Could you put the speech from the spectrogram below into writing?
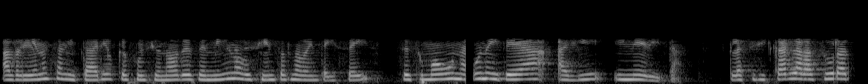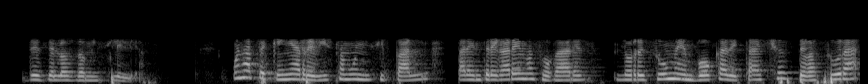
Al relleno sanitario que funcionó desde 1996 se sumó una idea allí inédita, clasificar la basura desde los domicilios. Una pequeña revista municipal para entregar en los hogares lo resume en boca de tachos de basura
